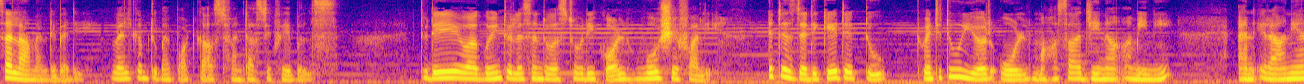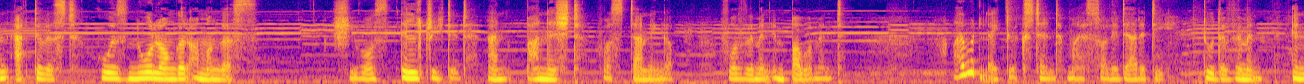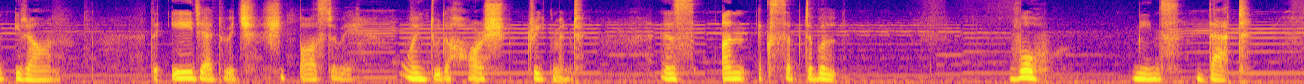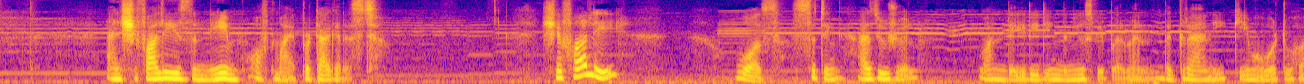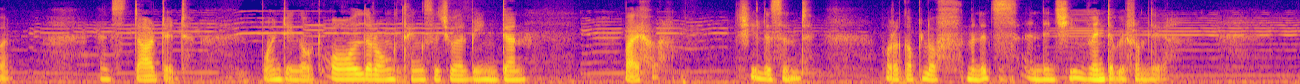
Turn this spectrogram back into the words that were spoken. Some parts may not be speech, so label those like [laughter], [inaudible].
Salam, everybody. Welcome to my podcast, Fantastic Fables. Today, you are going to listen to a story called Wo Shefali. It is dedicated to 22 year old Mahsa Jina Amini, an Iranian activist who is no longer among us. She was ill treated and punished for standing up for women empowerment. I would like to extend my solidarity to the women in Iran. The age at which she passed away owing to the harsh treatment is unacceptable. Wo means that. And Shefali is the name of my protagonist. Shefali was sitting as usual one day reading the newspaper when the granny came over to her and started pointing out all the wrong things which were being done by her. She listened for a couple of minutes and then she went away from there.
